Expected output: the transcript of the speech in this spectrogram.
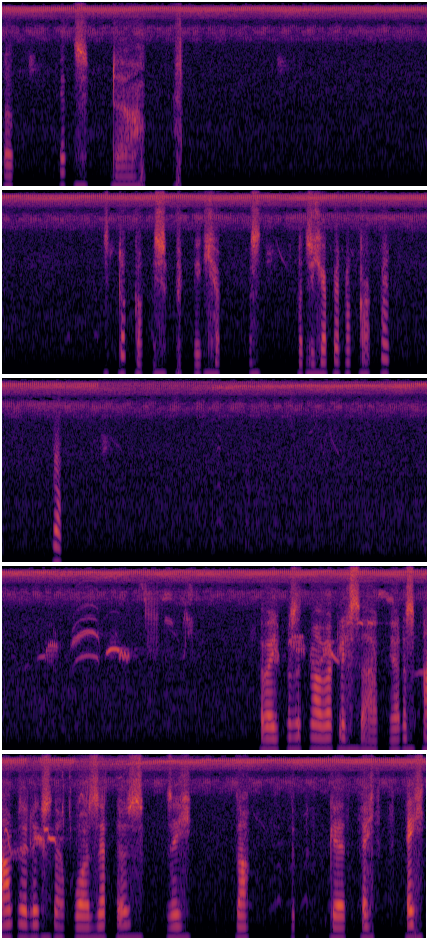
So, jetzt da. Ist doch gar nicht so viel. Ich habe also ich habe ja noch gar keinen. Ja. Aber ich muss jetzt mal wirklich sagen, ja, das armseligste am Boisett ist, sich Sachen mit Geld echt, echt.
